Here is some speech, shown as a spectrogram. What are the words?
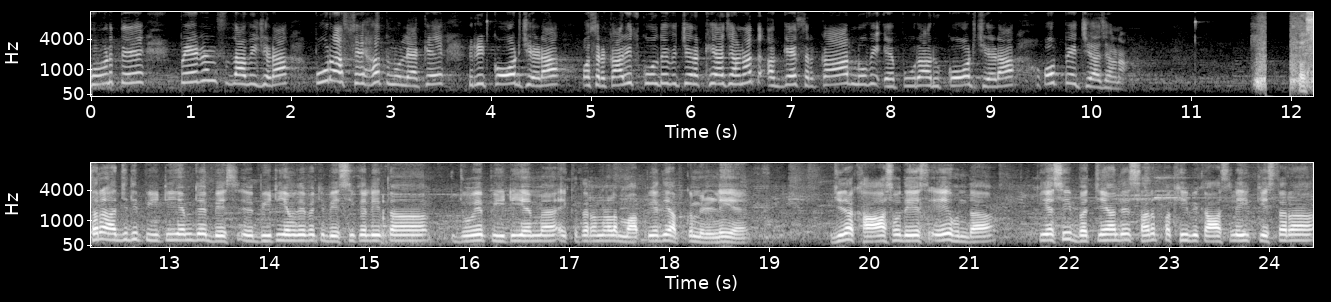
ਹੋਣ ਤੇ ਪੇਰੈਂਟਸ ਦਾ ਵੀ ਜਿਹੜਾ ਪੂਰਾ ਸਿਹਤ ਨੂੰ ਲੈ ਕੇ ਰਿਕਾਰਡ ਜਿਹੜਾ ਉਹ ਸਰਕਾਰੀ ਸਕੂਲ ਦੇ ਵਿੱਚ ਰੱਖਿਆ ਜਾਣਾ ਤੇ ਅੱਗੇ ਸਰਕਾਰ ਨੂੰ ਵੀ ਇਹ ਪੂਰਾ ਰਿਕਾਰਡ ਜਿਹੜਾ ਉਹ ਭੇਜਿਆ ਜਾਣਾ। ਸਰ, ਅੱਜ ਦੀ ਪੀਟੀਐਮ ਦੇ ਬੀਟੀਐਮ ਦੇ ਵਿੱਚ ਬੇਸਿਕਲੀ ਤਾਂ ਜੋ ਇਹ ਪੀਟੀਐਮ ਹੈ, ਇੱਕ ਤਰ੍ਹਾਂ ਨਾਲ ਮਾਪੇ ਅਧਿਆਪਕ ਮਿਲਣੇ ਹੈ। ਜਿਹਦਾ ਖਾਸ ਉਦੇਸ਼ ਇਹ ਹੁੰਦਾ ਕਿ ਅਸੀਂ ਬੱਚਿਆਂ ਦੇ ਸਰਬਪੱਖੀ ਵਿਕਾਸ ਲਈ ਕਿਸ ਤਰ੍ਹਾਂ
